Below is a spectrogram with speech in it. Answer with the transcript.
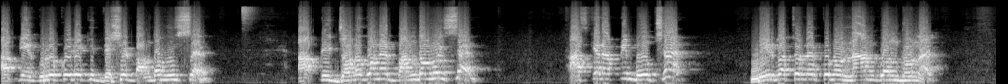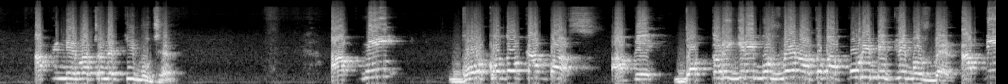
আপনি এগুলো করে কি দেশের বান্ধব হইছেন? আপনি জনগণের বান্ধব হইছেন? আজকের আপনি বলছেন, নির্বাচনের কোনো নাম গন্ধ নাই। আপনি নির্বাচনের কি বুঝেন? আপনি গোরখদক আব্বাস আপনি দপ্তরিগিরি বুঝবেন অথবা পুরি বিক্রি বুঝবেন। আপনি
